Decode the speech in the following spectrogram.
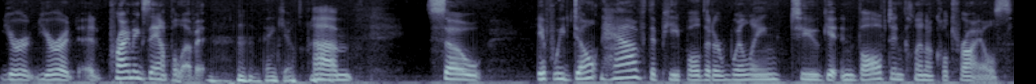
You're you're a, a prime example of it. Thank you. Um, so if we don't have the people that are willing to get involved in clinical trials,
